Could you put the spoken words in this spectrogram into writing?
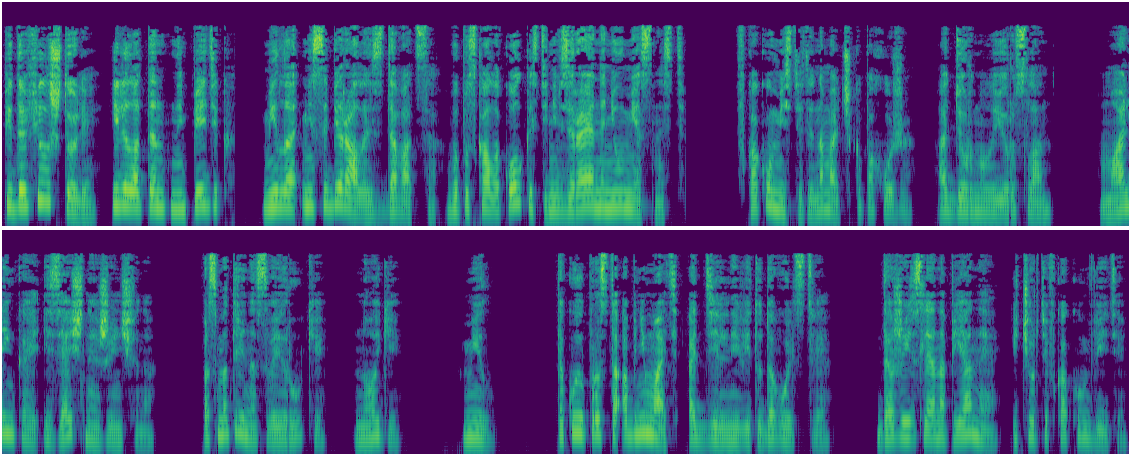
«Педофил, что ли? Или латентный педик?» Мила не собиралась сдаваться, выпускала колкости, невзирая на неуместность. «В каком месте ты на мальчика похожа?» — отдернул ее Руслан. Маленькая, изящная женщина. Посмотри на свои руки, ноги. Мил, такую просто обнимать отдельный вид удовольствия, даже если она пьяная и черти в каком виде.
